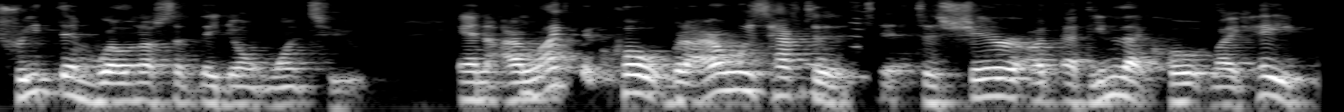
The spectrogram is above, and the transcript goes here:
Treat them well enough so that they don't want to. And I like the quote, but I always have to to share at the end of that quote, like, hey,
